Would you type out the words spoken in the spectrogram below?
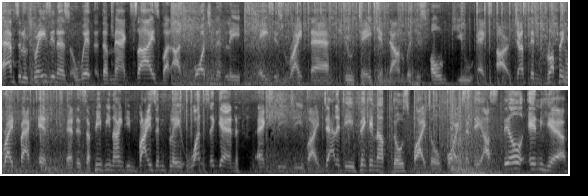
Absolute craziness with the mag size, but unfortunately, Ace is right there to take him down with his own QXR. Justin dropping right back in, and it's a PP19 Bison play once again. XDG Vitality picking up those vital points, and they are still in here.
